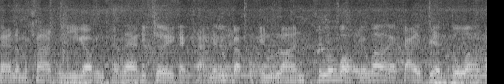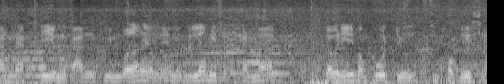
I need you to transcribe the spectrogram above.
งานธรรมชาติวันนี้ก็เป็นครั้งแรกที่เคยแข่งขันในรูปแบบของเอ็นรันซึ่งต้องบอกเลยว่าการเปลี่ยนตัวการแท็กทีมการทีมเวิร์กอย่างนี้ยมันเป็นเรื่องที่สำคัญมากแต่วันนี้ที่ผมพูดอยู่ผมคือใคร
